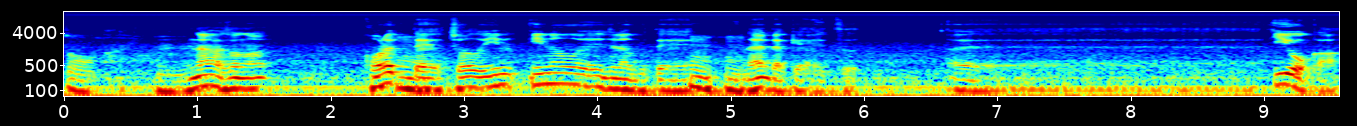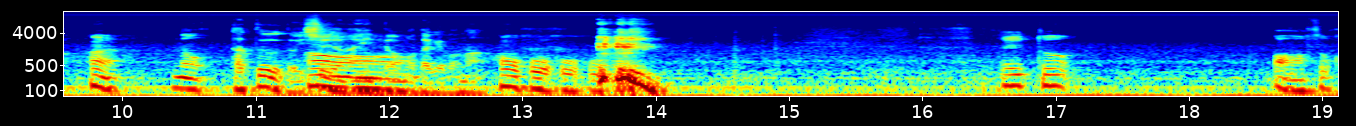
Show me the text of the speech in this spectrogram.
そうなんや。うん。なんかそのこれってちょうどい井上じゃなくて、んうん。何だっけあいつ。えー、井岡はい。のタトゥーと一緒じゃないと思ったけどな。ほうほうほうほう。えっとああそうか。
